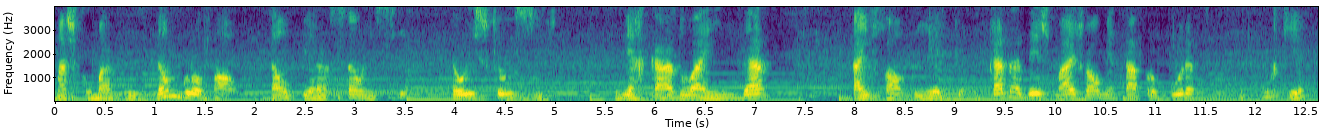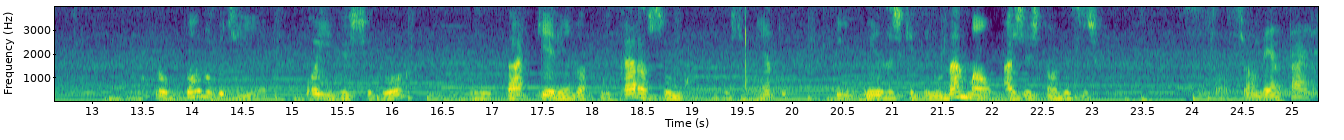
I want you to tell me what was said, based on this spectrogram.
mas com uma visão global da operação em si, é isso que eu insisto. O mercado ainda está em falta e é cada vez mais vai aumentar a procura. Por quê? Porque o dono do dinheiro, o investidor, ele está querendo aplicar o seu investimento em empresas que tenham na mão a gestão desses socioambientais.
